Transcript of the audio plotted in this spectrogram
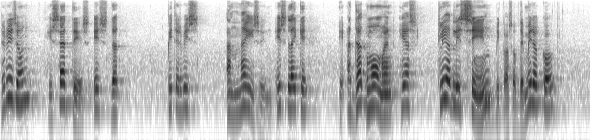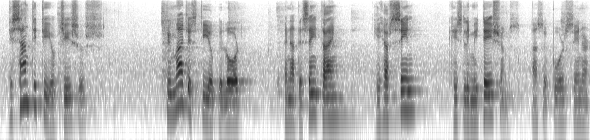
The reason he said this is that Peter is amazing. It's like a, at that moment he has clearly seen, because of the miracle, the sanctity of Jesus, the majesty of the Lord, and at the same time, he has seen his limitations as a poor sinner,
